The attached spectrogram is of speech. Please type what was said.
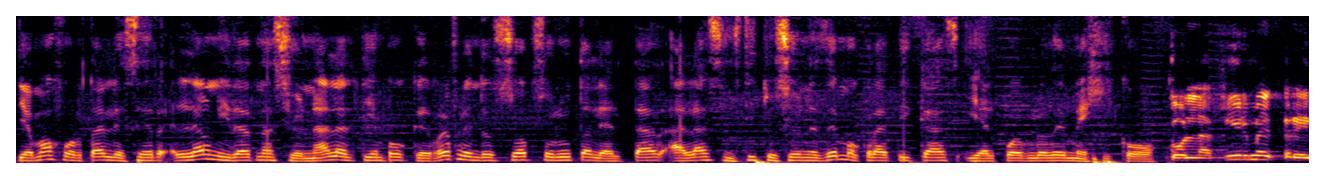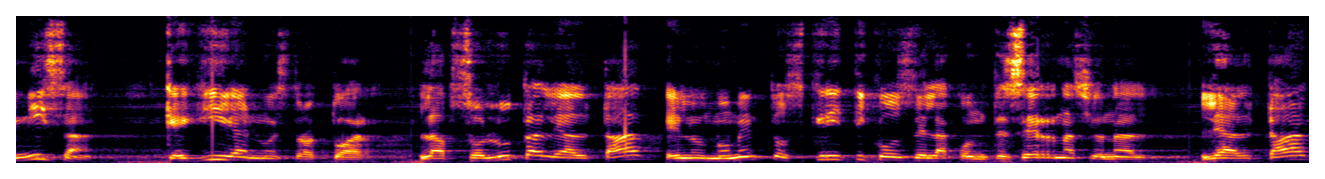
llamó a fortalecer la unidad nacional al tiempo que refrendó su absoluta lealtad a las instituciones democráticas y al pueblo de México. Con la firme premisa que guía nuestro actuar, la absoluta lealtad en los momentos críticos del acontecer nacional, lealtad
